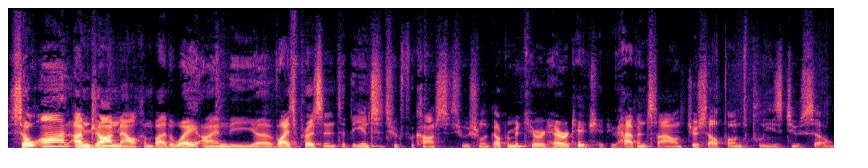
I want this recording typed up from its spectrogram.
So, on, I'm John Malcolm, by the way. I'm the uh, Vice President of the Institute for Constitutional Government here at Heritage. If you haven't silenced your cell phones, please do so.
